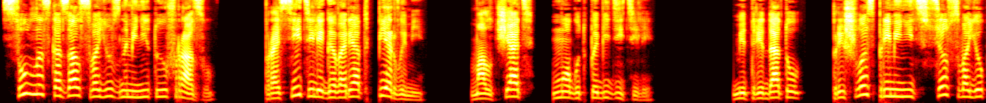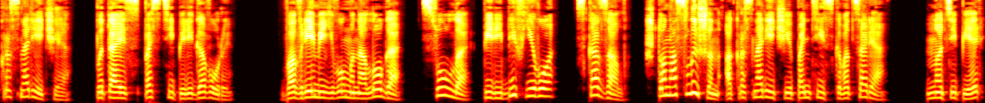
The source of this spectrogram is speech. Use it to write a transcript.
Сулла сказал свою знаменитую фразу. «Просители говорят первыми, молчать могут победители». Митридату пришлось применить все свое красноречие, пытаясь спасти переговоры. Во время его монолога Сулла, перебив его, сказал, что наслышан о красноречии понтийского царя, но теперь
